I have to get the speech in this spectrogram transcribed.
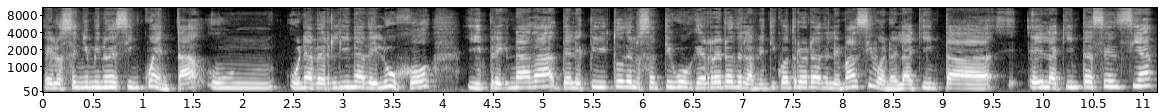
en los años 1950, una berlina de lujo impregnada del espíritu de los antiguos guerreros de las 24 horas de Le Mans y bueno, la quinta, es la quinta esencia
